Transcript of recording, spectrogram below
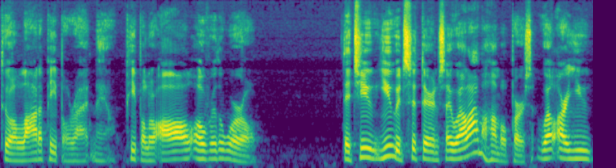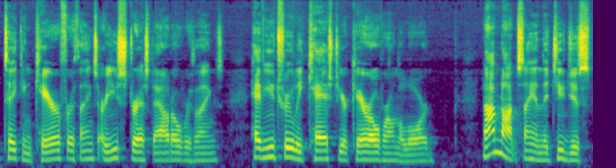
to a lot of people right now. People are all over the world that you, you would sit there and say, well, I'm a humble person. Well, are you taking care for things? Are you stressed out over things? Have you truly cast your care over on the Lord? Now, I'm not saying that you just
